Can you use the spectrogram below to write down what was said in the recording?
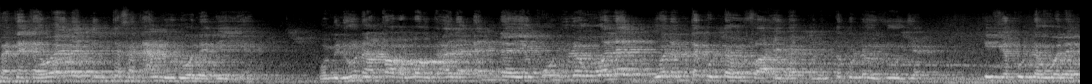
فتتوالد انتفت عنه الولدية ومن هنا قال الله تعالى أن يكون له ولد ولم تكن له صاحبة ولم تكن له زوجة إذ يكون له ولد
